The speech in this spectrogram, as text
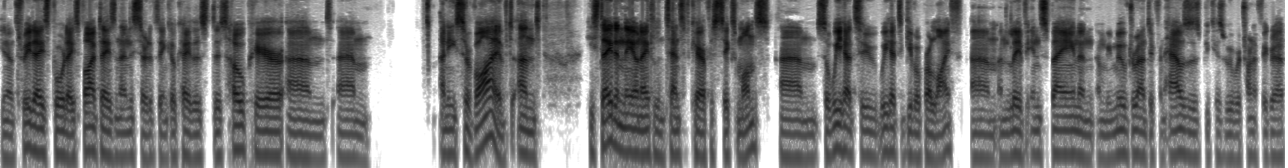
you know, three days, four days, five days. And then he started to think, okay, there's, there's hope here. And, um, and he survived. And, he stayed in neonatal intensive care for six months. Um, so we had to we had to give up our life um, and live in Spain, and, and we moved around different houses because we were trying to figure out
